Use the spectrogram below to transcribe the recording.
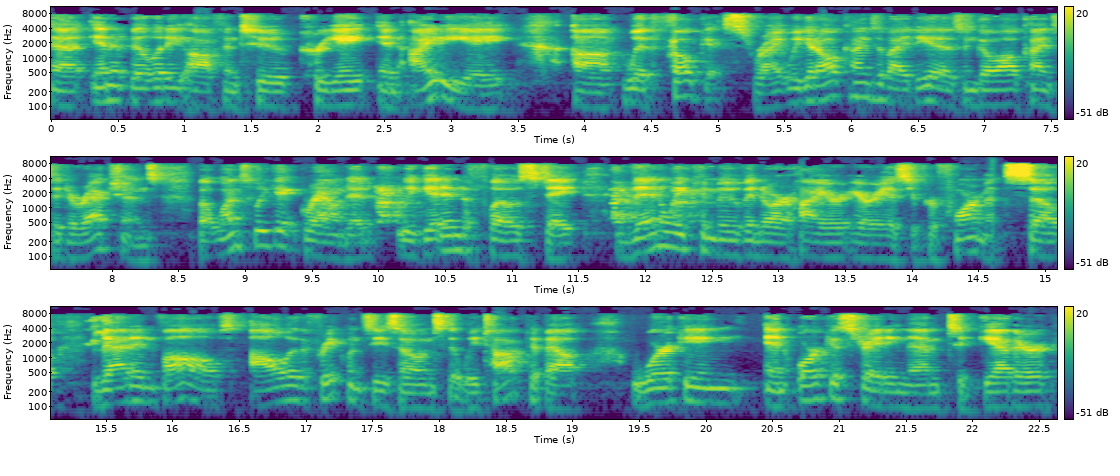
uh, inability often to create and ideate uh, with focus, right? We get all kinds of ideas and go all kinds of directions, but once we get grounded, we get into flow state, then we can move into our higher areas of performance. So that involves all of the frequency zones that we talked about working and orchestrating them together,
